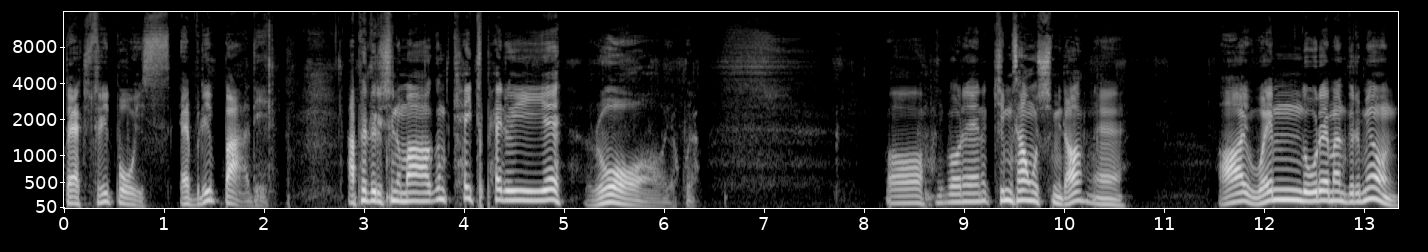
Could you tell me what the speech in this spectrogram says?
백스트 앞에 들으신 음악은 케이트 페리의 Roar였고요. 어, 이번에는 김상우 씨입니다. 예. 아, 웹 노래만 들으면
